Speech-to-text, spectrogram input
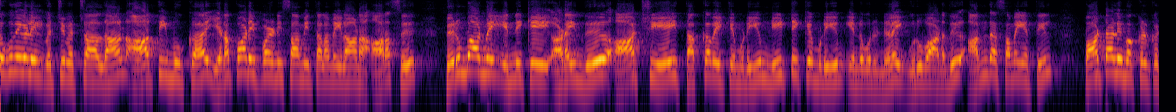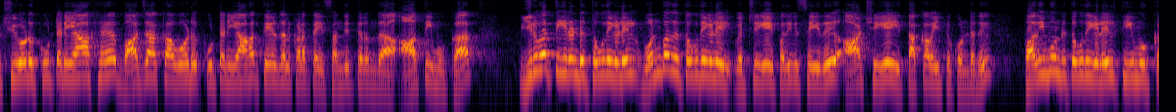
தொகுதிகளில் வெற்றி பெற்றால்தான் அதிமுக எடப்பாடி பழனிசாமி தலைமையிலான அரசு பெரும்பான்மை எண்ணிக்கையை அடைந்து ஆட்சியை தக்க வைக்க முடியும் நீட்டிக்க முடியும் என்ற ஒரு நிலை உருவானது. அந்த சமயத்தில் பாட்டாளி மக்கள் கட்சியோடு கூட்டணியாக பாஜகவோடு கூட்டணியாக தேர்தல் களத்தை சந்தித்திருந்த அதிமுக இருபத்தி இரண்டு தொகுதிகளில் ஒன்பது தொகுதிகளில் வெற்றியை பதிவு செய்து ஆட்சியை தக்க வைத்துக் கொண்டது. பதிமூன்று தொகுதிகளில் திமுக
